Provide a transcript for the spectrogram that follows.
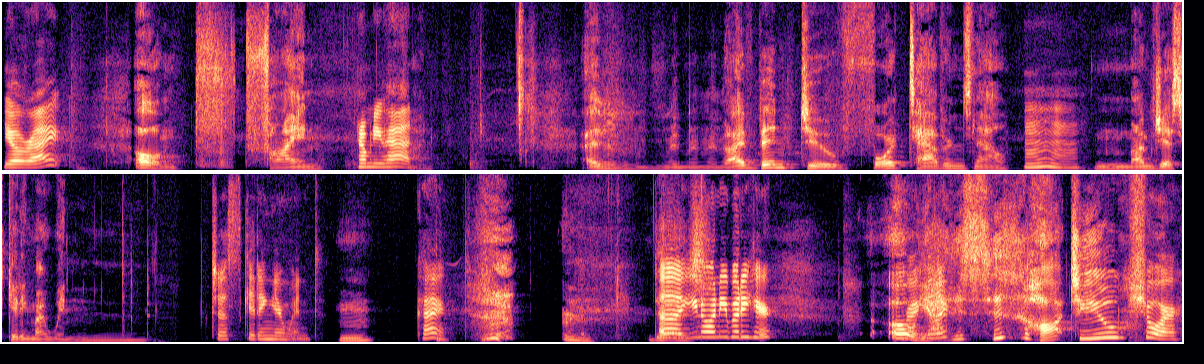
You all right? Oh, I'm f- fine. How many you had? I've, I've been to four taverns now. Mm, I'm just getting my wind. Just getting your wind. Hmm? Okay. Uh, you know anybody here? Oh, regular? yeah. Is this hot to you? Sure.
